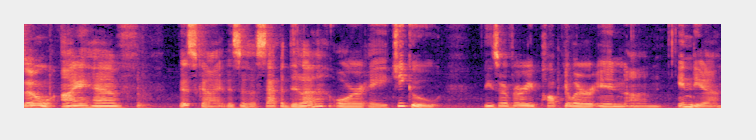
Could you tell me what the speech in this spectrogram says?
So I have this guy. This is a sapodilla or a chiku. These are very popular in um, India.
